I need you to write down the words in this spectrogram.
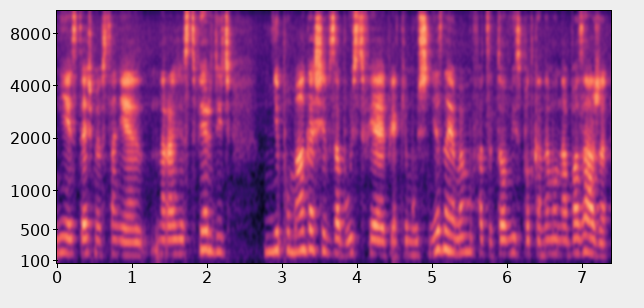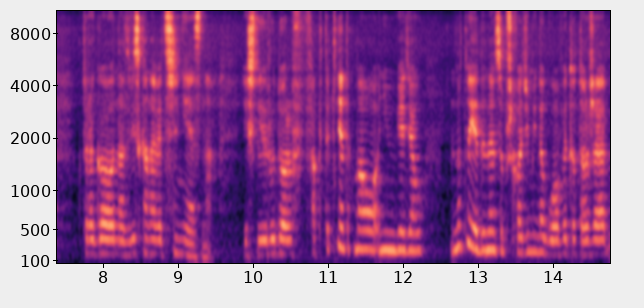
nie jesteśmy w stanie na razie stwierdzić. Nie pomaga się w zabójstwie jakiemuś nieznajomemu facetowi spotkanemu na bazarze, którego nazwiska nawet się nie zna. Jeśli Rudolf faktycznie tak mało o nim wiedział, no to jedyne, co przychodzi mi do głowy, to to, że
